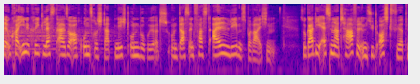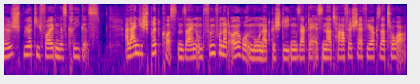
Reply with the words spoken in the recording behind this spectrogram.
Der Ukraine-Krieg lässt also auch unsere Stadt nicht unberührt und das in fast allen Lebensbereichen. Sogar die Essener Tafel im Südostviertel spürt die Folgen des Krieges. Allein die Spritkosten seien um 500 Euro im Monat gestiegen, sagt der Essener Tafelchef Jörg Sator.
